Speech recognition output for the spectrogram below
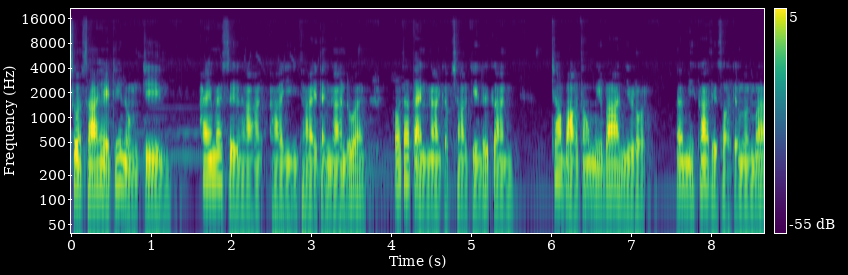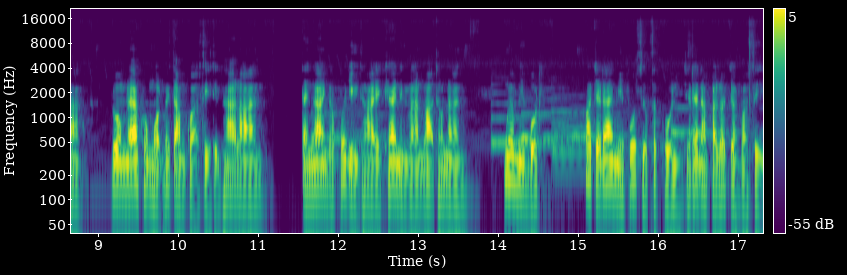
ส่วนสาเหตุที่หนุ่มจีน ให้แม่สื่อหาหาหญิงไทยแต่งงานด้วย เพราะถ้าแต่งงานกับชาวจีนด้วยกัน เจ้าบ่าวต้องมีบ้านมีรถ และมีค่าสินสอดจำนวนมาก รวมแล้วคงหมดไม่ต่ำกว่า 4-5 ล้าน แต่งงานกับผู้หญิงไทยแค่ 1 ล้านบาทเท่านั้น เมื่อมีบุตรก็จะได้มีผู้สืบสกุลจะได้นำไปลดหย่อนภาษี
